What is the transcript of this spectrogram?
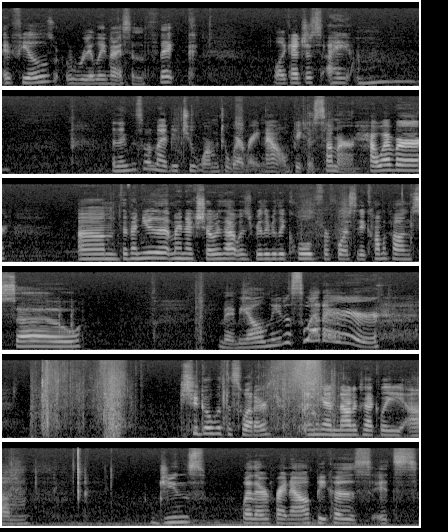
It feels really nice and thick. Like, I just, I, mm, I think this one might be too warm to wear right now because summer. However, um, the venue that my next show is at was really, really cold for Forest City Comic Con, so maybe I'll need a sweater. Should go with the sweater. And again, not exactly um, jeans weather right now because it's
